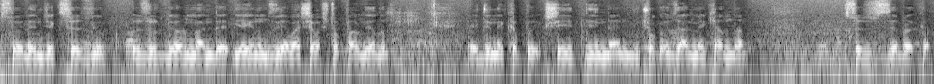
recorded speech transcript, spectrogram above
söylenecek söz yok. Özür diliyorum ben de. Yayınımızı yavaş yavaş toparlayalım. Edirne Kapı şehitliğinden bu çok özel mekandan sözü size bırakalım.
